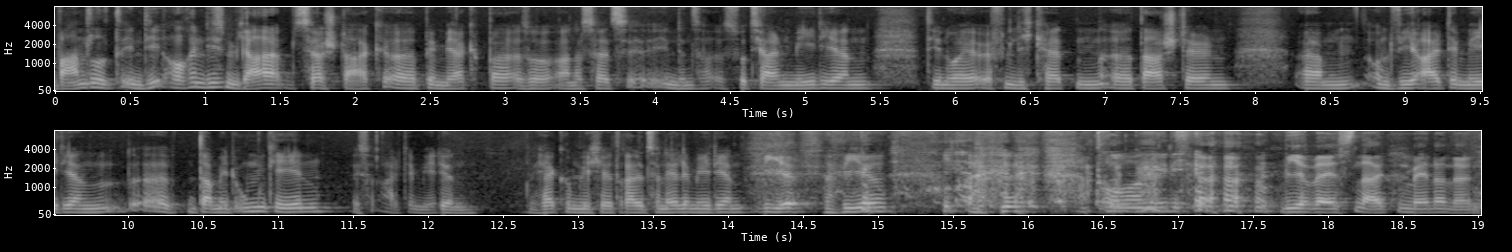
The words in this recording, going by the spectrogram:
wandelt, in die, auch in diesem Jahr sehr stark äh, bemerkbar. Also einerseits in den sozialen Medien, die neue Öffentlichkeiten äh, darstellen ähm, und wie alte Medien äh, damit umgehen. Also alte Medien, herkömmliche, traditionelle Medien. Wir. Wir. und, Wir weißen alten Männer, nein.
